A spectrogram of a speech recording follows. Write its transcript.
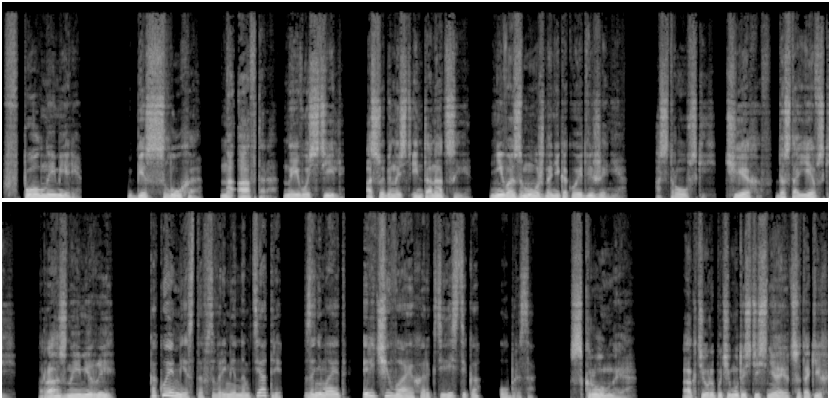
В полной мере. Без слуха на автора, на его стиль, особенность интонации, невозможно никакое движение. Островский, Чехов, Достоевский — разные миры. Какое место в современном театре занимает речевая характеристика образа? Скромная. Актеры почему-то стесняются таких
